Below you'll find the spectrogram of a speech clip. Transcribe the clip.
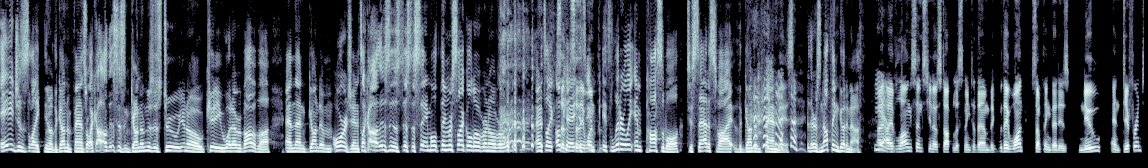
ages like, you know, the Gundam fans are like, oh, this isn't Gundam, this is too, you know, kitty, whatever, blah, blah, blah. And then Gundam Origin, it's like, oh, this is just the same old thing recycled over and over. and it's like, okay, so they it's, want- im- it's literally impossible to satisfy the Gundam fan base. There's nothing good enough. Yeah. I, I've long since, you know, stopped listening to them. but They want something that is new and different,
